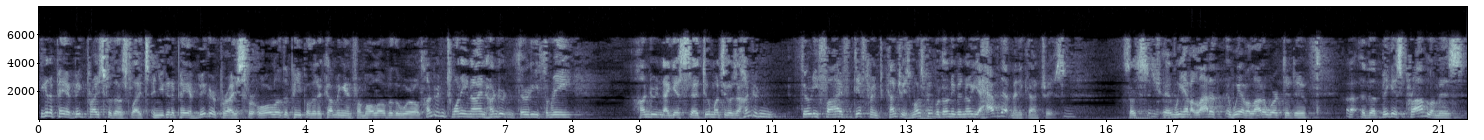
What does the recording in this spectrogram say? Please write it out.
You're going to pay a big price for those flights, and you're going to pay a bigger price for all of the people that are coming in from all over the world. 129, 133, 100, I guess uh, two months ago, it was 135 different countries. Most people don't even know you have that many countries. Mm. So uh, we have a lot of we have a lot of work to do. Uh, the biggest problem is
